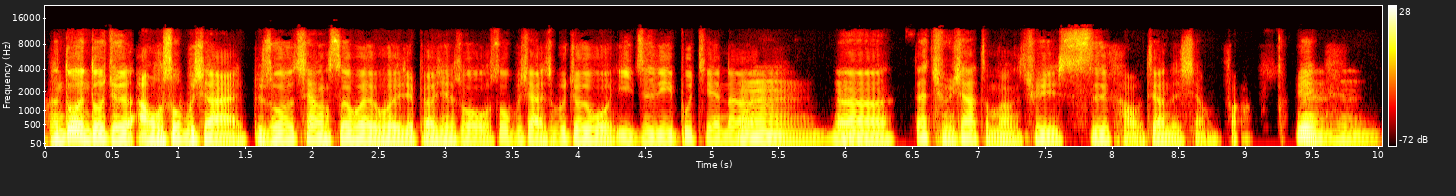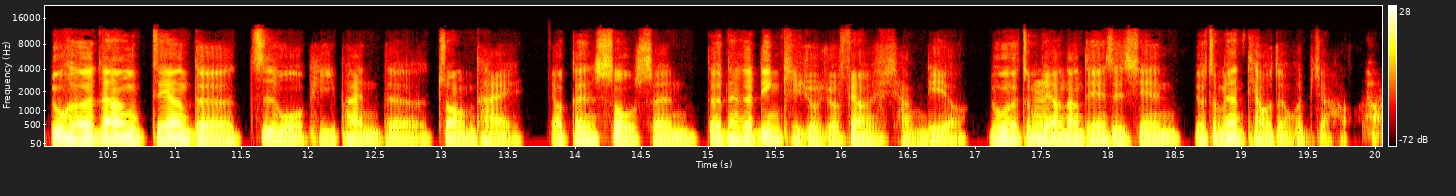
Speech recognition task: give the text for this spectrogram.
很多人都觉得啊，我瘦不下来，比如说像社会会有一些标签，说我瘦不下来，是不是就是我意志力不坚呢？嗯，那那请问下怎么样去思考这样的想法？因为如何让这样的自我批判的状态？要跟瘦身的那个 linkage，我觉得非常强烈哦。如果怎么样让这件事先有怎么样调整会比较好？好，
